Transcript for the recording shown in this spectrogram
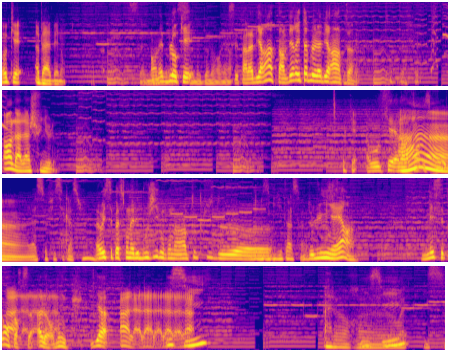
Ok. Ah bah, ben non. Ça On est bloqué. Ça ne donne rien. C'est un labyrinthe, un véritable labyrinthe. Tout à fait. Oh là là, je suis nul. Ok. Ah, ok, alors attends, est-ce que- Ah, la sophistication. Ah oui, c'est parce qu'on a les bougies, donc on a un peu plus de, euh, de lumière. Mais c'est pas Ah encore là ça. là Alors là. donc, il y a Ah là là là là ici, Alors. euh, Ici. ouais, ici.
